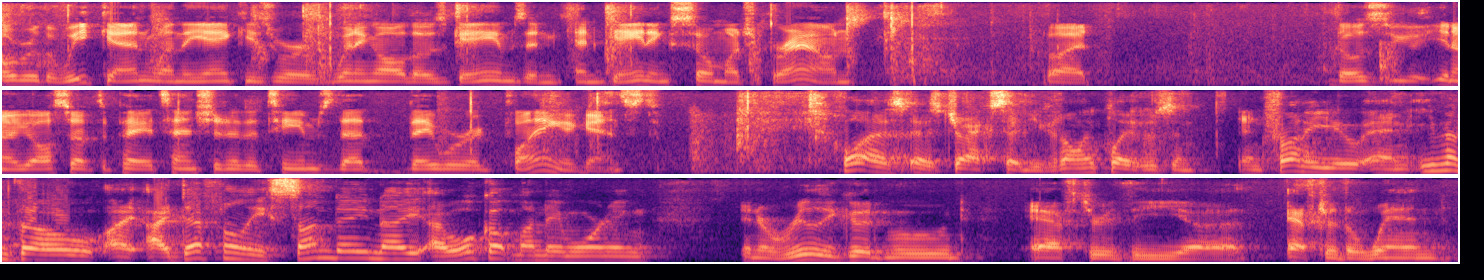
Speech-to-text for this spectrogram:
over the weekend when the Yankees were winning all those games and, and gaining so much ground, but those you know you also have to pay attention to the teams that they were playing against. Well, as, as Jack said, you can only play who's in, in front of you. And even though I, I definitely Sunday night, I woke up Monday morning in a really good mood after the uh, after the win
